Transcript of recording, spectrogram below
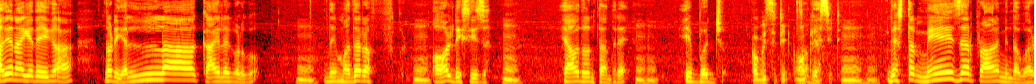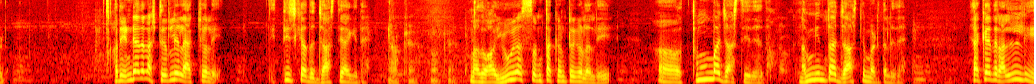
ಅದೇನಾಗಿದೆ ಈಗ ನೋಡಿ ಎಲ್ಲ ಕಾಯಿಲೆಗಳಿಗೂ the mother of all disease ಯಾವುದು ಅಂತಂದರೆ ಈ ಬೊಜ್ಜು. Obesity obesity this the major problem in the world ಅದು ಇಂಡಿಯಾದಲ್ಲಿ ಅಷ್ಟು ಇರಲಿಲ್ಲ ಆ್ಯಕ್ಚುಲಿ ಇತ್ತೀಚೆಗೆ ಅದು ಜಾಸ್ತಿ ಆಗಿದೆ. ಓಕೆ ಓಕೆ ಅದು ಆ ಯು ಎಸ್ ಅಂತ ಕಂಟ್ರಿಗಳಲ್ಲಿ ತುಂಬ ಜಾಸ್ತಿ ಇದೆ ಅದು. ನಮಗಿಂತ ಜಾಸ್ತಿ ಮಟ್ಟದಲ್ಲಿದೆ. ಯಾಕೆಂದರೆ ಅಲ್ಲಿ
